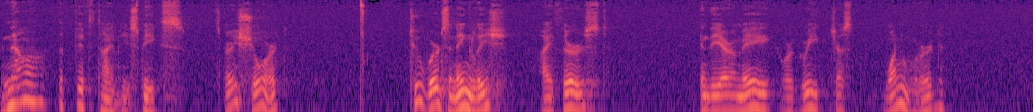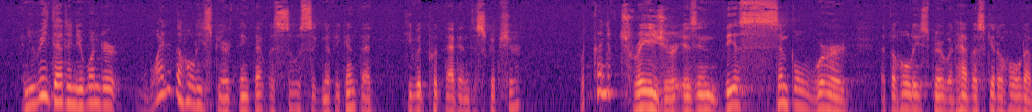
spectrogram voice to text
Now, the fifth time he speaks, it's very short. Two words in English I thirst. in the Aramaic or Greek just one word. And you read that and you wonder, why did the Holy Spirit think that was so significant that he would put that into Scripture? What kind of treasure is in this simple word that the Holy Spirit would have us get a hold of?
